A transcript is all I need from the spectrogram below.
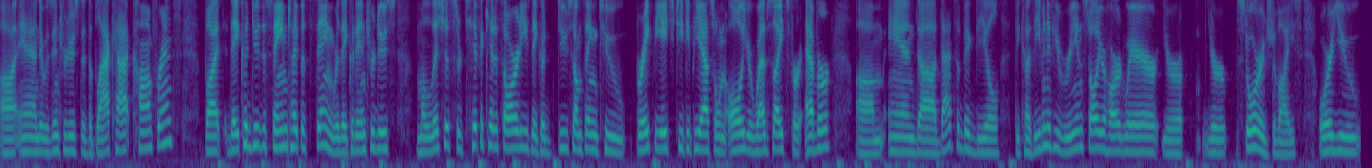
Uh, and it was introduced at the Black Hat conference. But they could do the same type of thing where they could introduce malicious certificate authorities. They could do something to break the HTTPS on all your websites forever. Um, and uh, that's a big deal because even if you reinstall your hardware, your your storage device, or you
